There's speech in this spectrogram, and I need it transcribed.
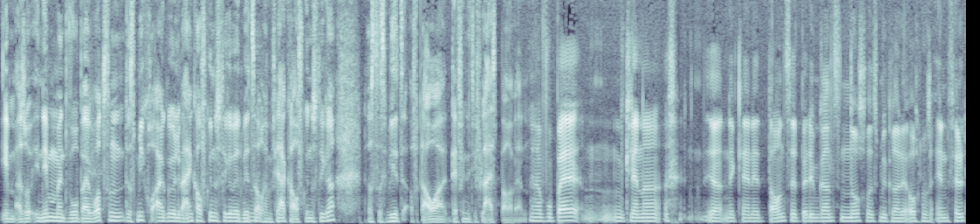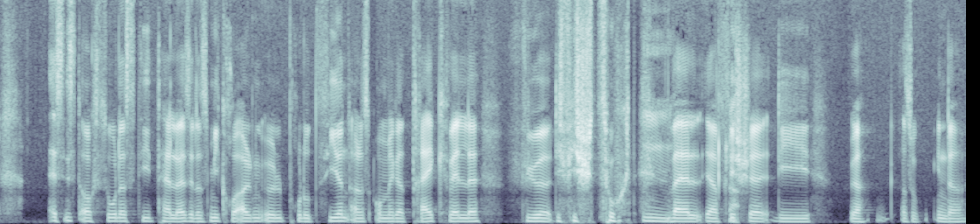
eben, also in dem Moment, wo bei Watson das Mikroalgenöl im Einkauf günstiger wird, wird es auch im Verkauf günstiger. Dass das wird auf Dauer definitiv leistbarer werden. Ja, wobei ein kleiner, ja, eine kleine Downside bei dem Ganzen noch, was mir gerade auch noch einfällt. Es ist auch so, dass die teilweise das Mikroalgenöl produzieren als Omega-3-Quelle für die Fischzucht, weil ja Fische, die ja, also in der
